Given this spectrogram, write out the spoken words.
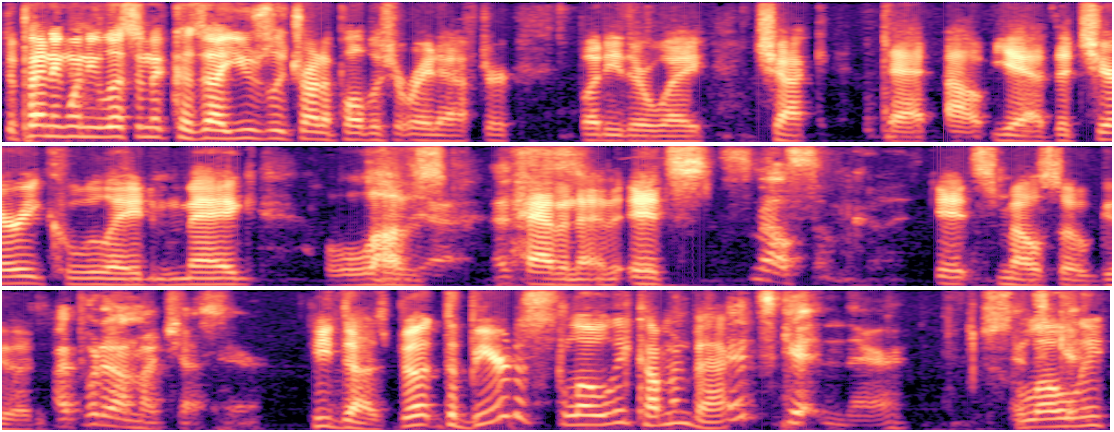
depending when you listen to it, because I usually try to publish it right after. But either way, check that out. Yeah, the cherry Kool Aid, Meg loves Yeah, having it. It's Smells so good. it smells so good. I put it on my chest hair. He does, but the beard is slowly coming back. It's getting there. Slowly,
